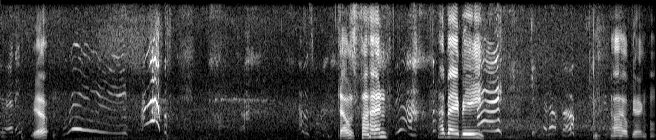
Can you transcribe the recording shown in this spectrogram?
You ready? Yep. Whee! Ah! That was fun. That was fun. Yeah. Hi, baby. Hey! Keep it up though. I'll help you. Hang on.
